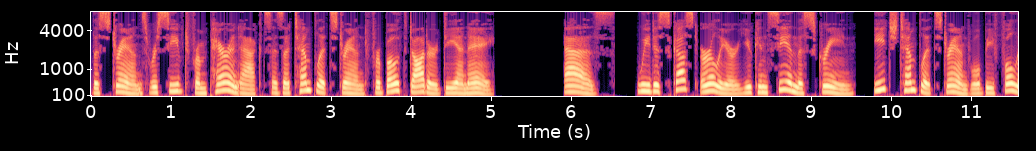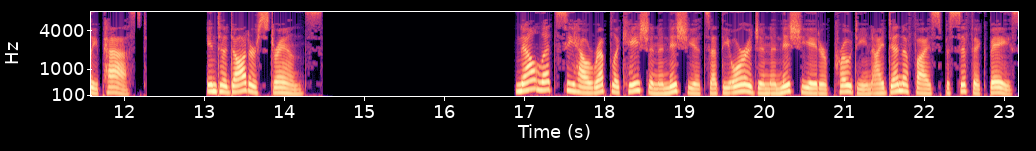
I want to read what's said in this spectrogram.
the strands received from parent acts as a template strand for both daughter DNA. As we discussed earlier you can see in the screen, each template strand will be fully passed into daughter strands. Now let's see how replication initiates at the origin initiator protein identifies specific base.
